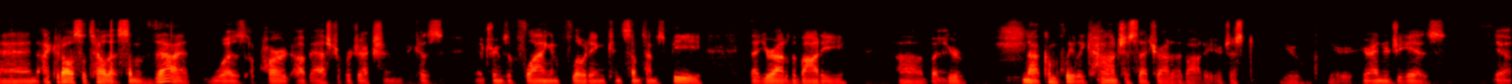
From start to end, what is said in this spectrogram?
And I could also tell that some of that was a part of astral projection because you know, dreams of flying and floating can sometimes be that you're out of the body, uh, but you're not completely conscious that you're out of the body. You're just you. Your your energy is. Yeah.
